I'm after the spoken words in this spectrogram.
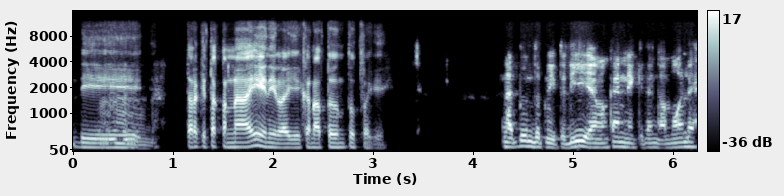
di hmm. ntar kita kena ini lagi kena tuntut lagi. Kena tuntut nih itu dia makanya kita nggak mau deh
